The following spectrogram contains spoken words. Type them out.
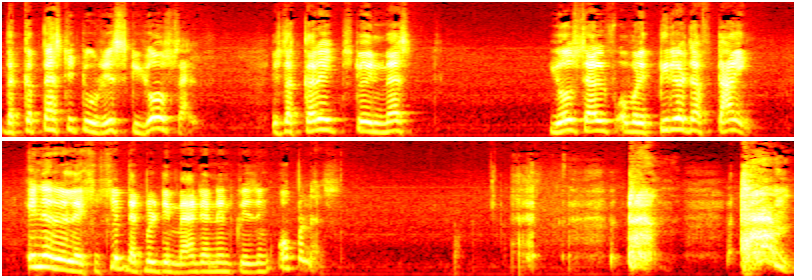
The capacity to risk yourself is the courage to invest yourself over a period of time in a relationship that will demand an increasing openness.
